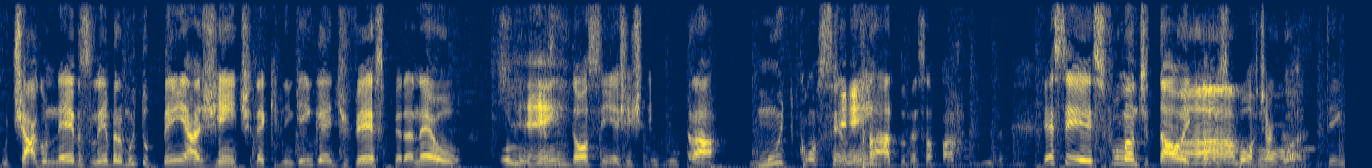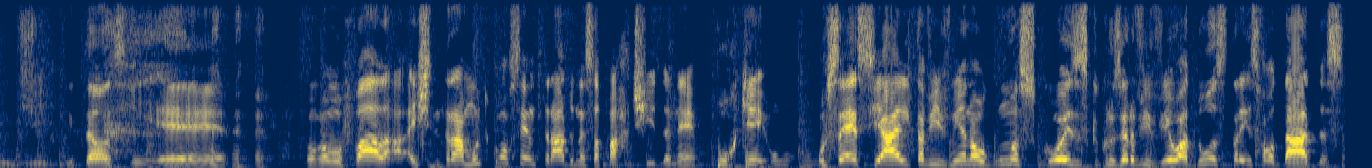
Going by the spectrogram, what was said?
O Thiago Neves lembra muito bem a gente, né? Que ninguém ganha de véspera, né, o, o Lucas? Então, assim, a gente tem que entrar muito concentrado Quem? nessa partida. Esse, esse fulano de tal aí ah, que tá no ah, esporte bom, agora. Entendi. Então, assim, é. Como fala, a gente tem que entrar muito concentrado nessa partida, né? Porque o, o CSA ele tá vivendo algumas coisas que o Cruzeiro viveu há duas, três rodadas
